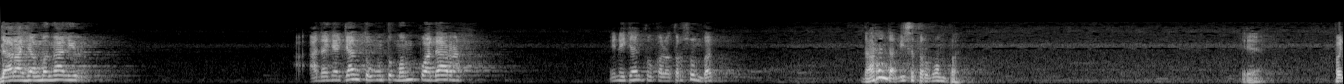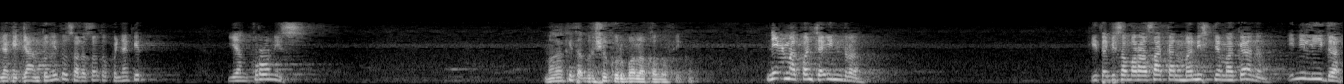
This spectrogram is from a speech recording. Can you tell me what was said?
Darah yang mengalir. Adanya jantung untuk memompa darah. Ini jantung kalau tersumbat, darah tidak bisa terpompa. Ya. Penyakit jantung itu salah satu penyakit yang kronis. Maka kita bersyukur barakallahu fikum. Nikmat panca indera. Kita bisa merasakan manisnya makanan. Ini lidah.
